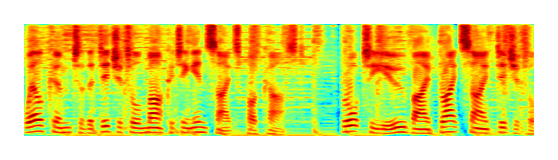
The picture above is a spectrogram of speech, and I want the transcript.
Welcome to the Digital Marketing Insights Podcast, brought to you by Brightside Digital.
